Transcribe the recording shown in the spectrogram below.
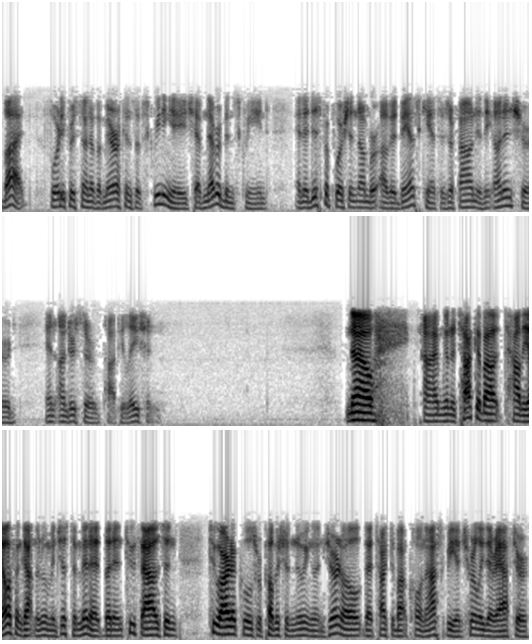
But 40% of Americans of screening age have never been screened, and a disproportionate number of advanced cancers are found in the uninsured and underserved population. Now, I'm going to talk about how the elephant got in the room in just a minute, but in 2000, two articles were published in the New England Journal that talked about colonoscopy, and shortly thereafter,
